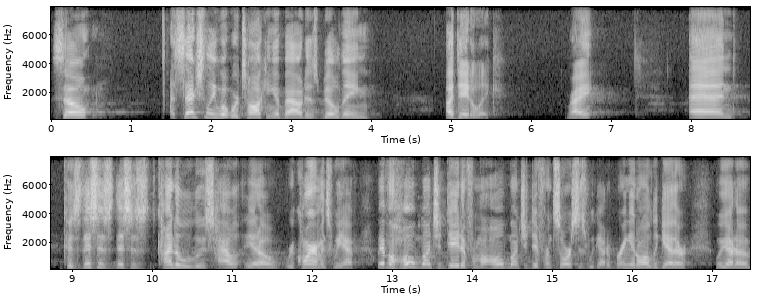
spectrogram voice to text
So, essentially, what we're talking about is building a data lake, right? And because this is this is kind of loose how you know requirements we have. We have a whole bunch of data from a whole bunch of different sources. We got to bring it all together. We got to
